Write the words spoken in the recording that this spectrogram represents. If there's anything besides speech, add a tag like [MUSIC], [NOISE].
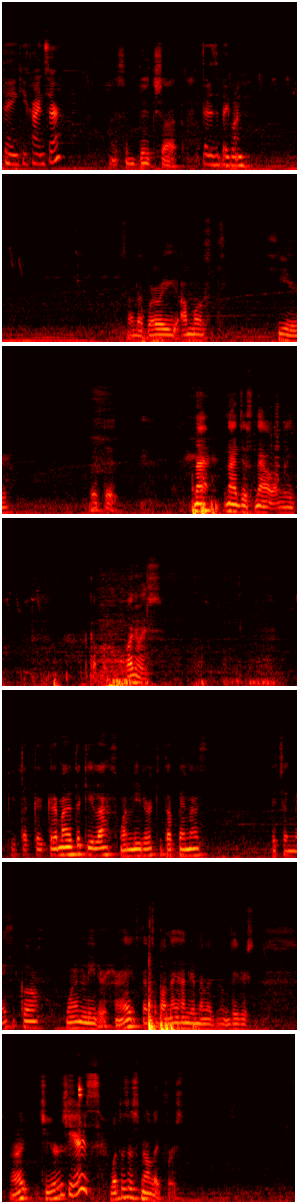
Thank you, kind sir. Nice and big shot. That is a big one. So look, we're already almost here with it. Not not just now. I mean, a couple. Well, anyways. Quita cre- crema de tequila, it's one liter. Quita penas, hecha in Mexico, one liter. All right, that's about 900 milliliters. All right, cheers. Cheers. What does it smell like first?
